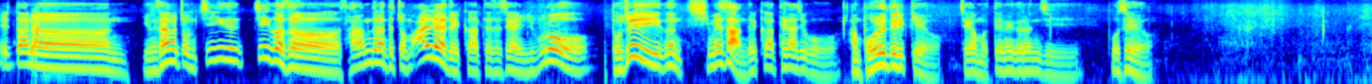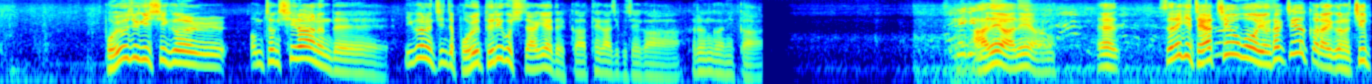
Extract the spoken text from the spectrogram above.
일단은 영상을 좀 찍, 찍어서 사람들한테 좀 알려야 될 것 같아서 제가 일부러 도저히 이건 심해서 안 될 것 같아 가지고 한번 보여드릴게요. 제가 뭐 때문에 그런지 보세요. 보여주기식을 엄청 싫어하는데 이거는 진짜 보여드리고 시작해야 될 것 같아 가지고 제가 그런 거니까. 아니에요 아니에요 아니에요. 예, 쓰레기 제가 치우고 영상 찍을 거라 이거는. 지금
